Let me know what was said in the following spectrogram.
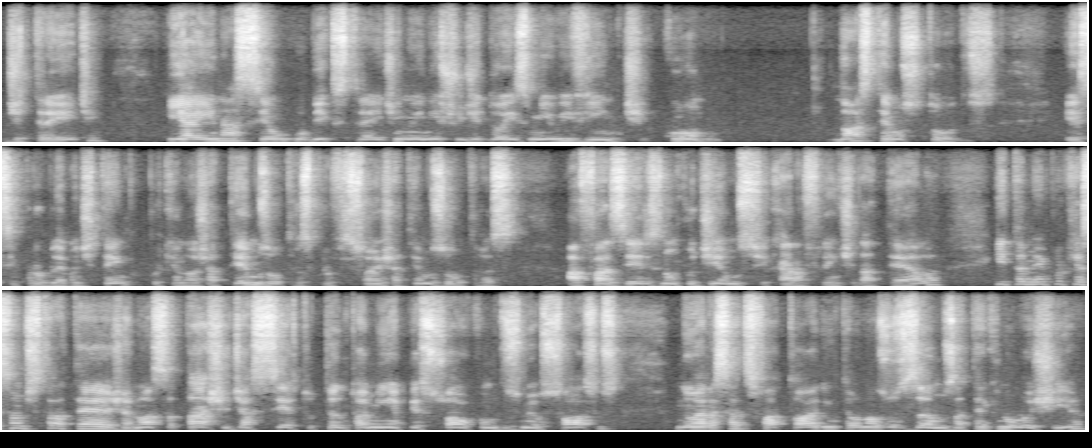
de trade, e aí nasceu o Bix Trade no início de 2020. Como? Nós temos todos esse problema de tempo, porque nós já temos outras profissões, já temos outras afazeres, não podíamos ficar à frente da tela, e também por questão de estratégia. Nossa taxa de acerto, tanto a minha pessoal como dos meus sócios, não era satisfatória, então nós usamos a tecnologia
